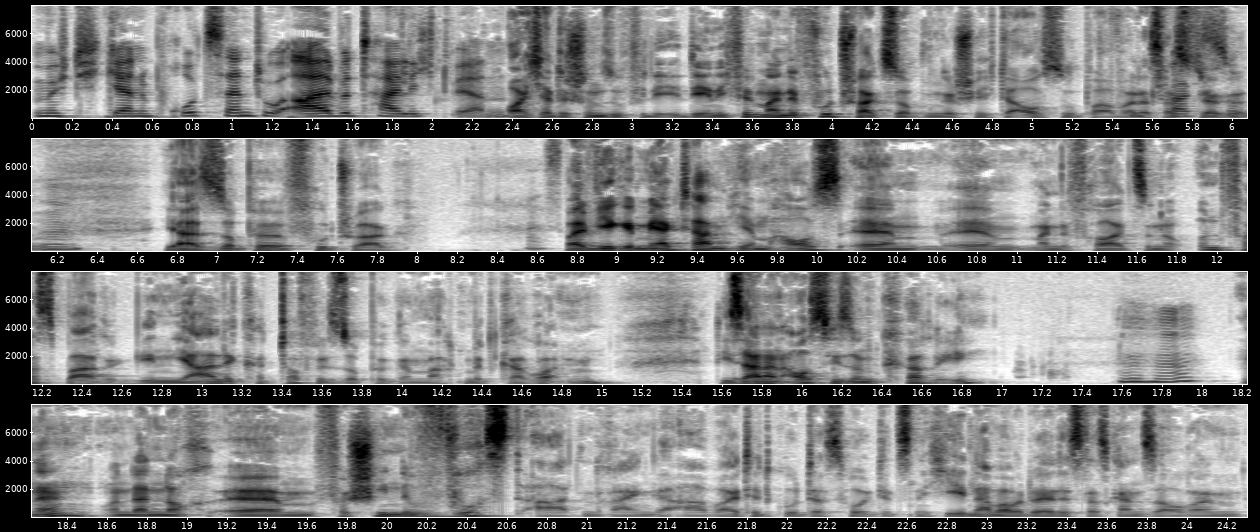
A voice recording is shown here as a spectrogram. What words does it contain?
möchte ich gerne prozentual beteiligt werden. Oh, ich hatte schon so viele Ideen. Ich finde meine Foodtruck-Suppengeschichte auch super, aber das hast du ja. Foodtruck-Suppen. Ja, Suppe, Foodtruck. Weil wir gemerkt haben hier im Haus, ähm, ähm, meine Frau hat so eine unfassbare, geniale Kartoffelsuppe gemacht mit Karotten. Die sah dann aus wie so ein Curry. Ne? Und dann noch ähm, verschiedene Wurstarten reingearbeitet. Gut, das holt jetzt nicht jeden, ab, aber du hättest das Ganze auch in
